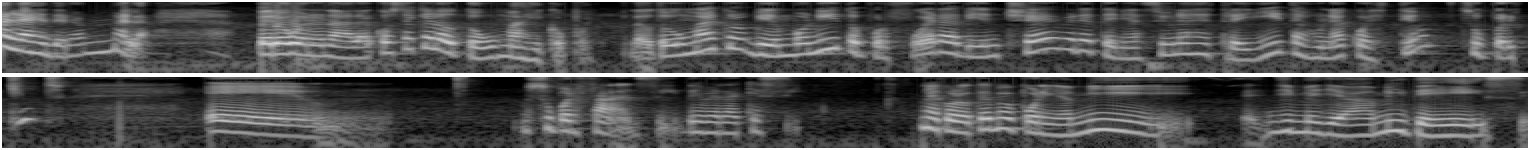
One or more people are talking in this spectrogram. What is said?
mala, gente era mala. Pero bueno, nada, la cosa es que el autobús mágico, pues. El autobús mágico bien bonito por fuera, bien chévere. Tenía así unas estrellitas, una cuestión súper cute. Eh, súper fancy, de verdad que sí. Me acuerdo que me ponía mi... Y me llevaba mi DS.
